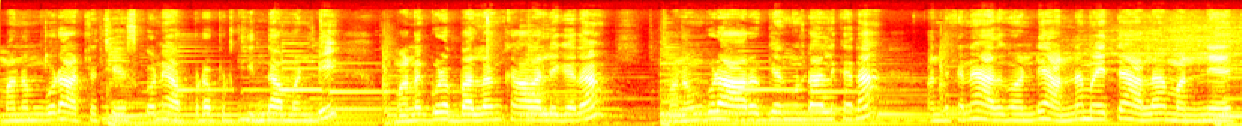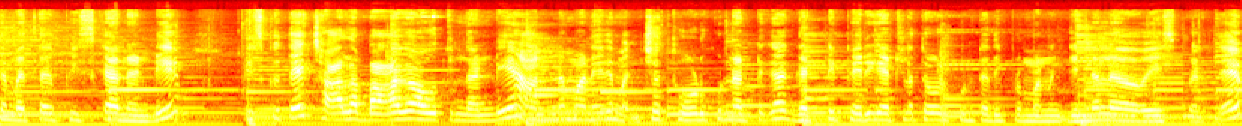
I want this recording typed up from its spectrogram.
మనం కూడా అట్లా చేసుకొని అప్పుడప్పుడు తిందామండి. మనకు కూడా బలం కావాలి కదా. మనం కూడా ఆరోగ్యంగా ఉండాలి కదా. అందుకనే అదిగోండి అన్నం అయితే అలా నేనైతే మెత్తగా పిసికానండి. పిసికితే చాలా బాగా అవుతుందండి. అన్నం అనేది మంచిగా తోడుకున్నట్టుగా గట్టి పెరిగి ఎట్లా తోడుకుంటుంది? ఇప్పుడు మనం గిన్నెలో వేసి పెడితే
